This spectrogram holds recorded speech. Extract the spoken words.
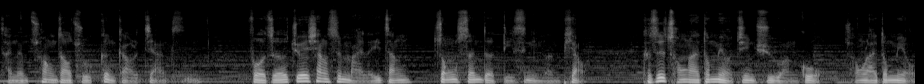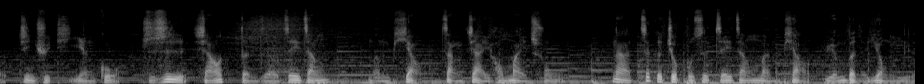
才能创造出更高的价值。否则就会像是买了一张终身的迪士尼门票，可是从来都没有进去玩过。从来都没有进去体验过，只是想要等着这张门票涨价以后卖出，那这个就不是这张门票原本的用意了。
